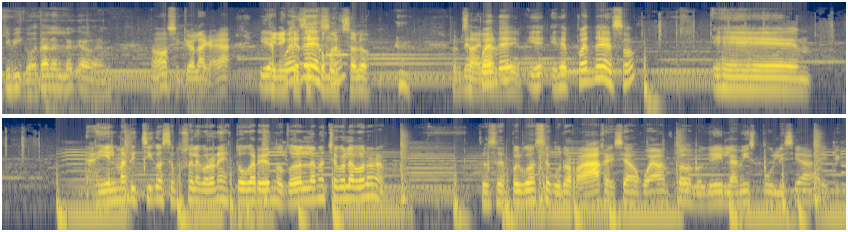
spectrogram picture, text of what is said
Qué picota la loca, weón. No, sí quedó la cagada. Y Tienen después que de ser eso, como el solo. Después de, y, y después de eso, eh, ahí el mate chico se puso la corona y estuvo carreando toda la noche con la corona. Entonces después el weón se curó raja y decía, weón, todo porque ir la Miss publicidad y pico.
